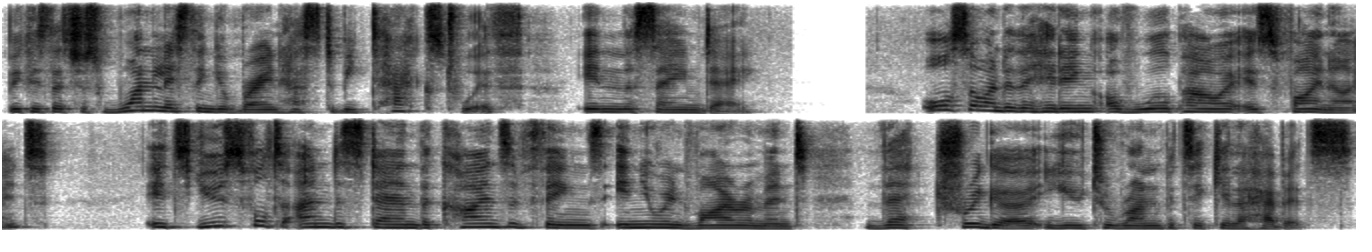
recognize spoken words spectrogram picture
because that's just one less thing your brain has to be taxed with in the same day. Also, under the heading of willpower is finite, it's useful to understand the kinds of things in your environment that trigger you to run particular habits.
